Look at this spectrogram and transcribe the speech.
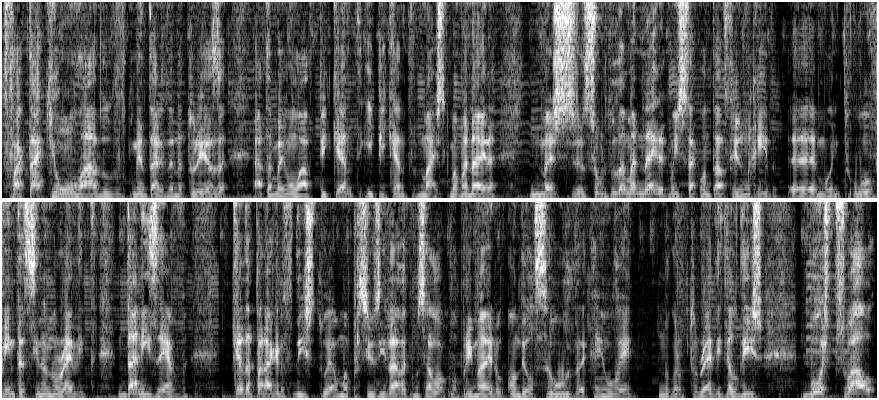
De facto, há aqui um lado do documentário da natureza, há também um lado picante, e picante de mais de uma maneira, mas eh, sobretudo a maneira como isto está contado fez-me rir eh, muito. O ouvinte assina no Reddit Danizev. Cada parágrafo disto é uma preciosidade, a começar logo pelo primeiro, onde ele saúda quem o lê no grupo do Reddit. Ele diz: Boas pessoal,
